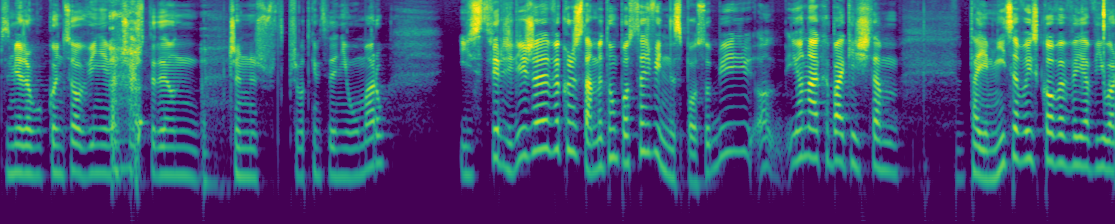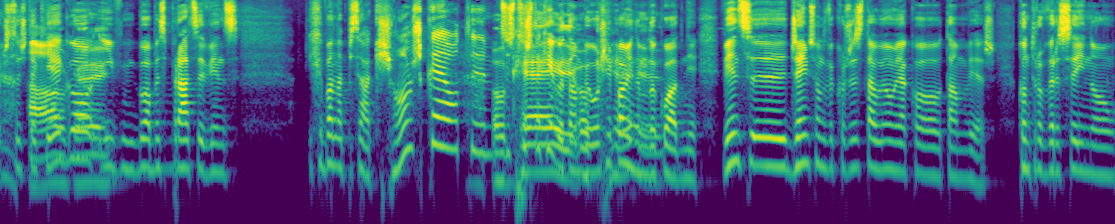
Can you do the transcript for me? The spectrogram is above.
zmierzał ku końcowi. Nie wiem, czy już wtedy on, czy już przypadkiem wtedy nie umarł. I stwierdzili, że wykorzystamy tą postać w inny sposób. I, i ona chyba jakieś tam tajemnice wojskowe wyjawiła, czy coś takiego. A, okay. I była bez pracy, więc i chyba napisała książkę o tym. Okay, coś, coś takiego tam było, okay. nie pamiętam dokładnie. Więc y, Jameson wykorzystał ją jako tam, wiesz, kontrowersyjną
